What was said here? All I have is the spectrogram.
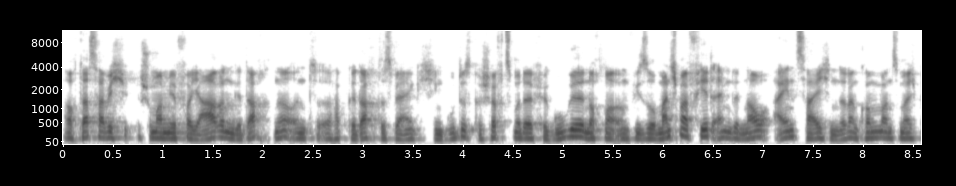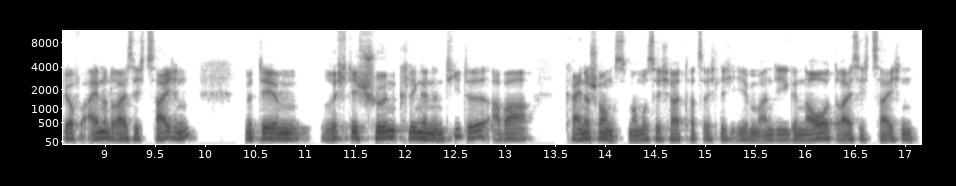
auch das habe ich schon mal mir vor Jahren gedacht ne? und äh, habe gedacht, das wäre eigentlich ein gutes Geschäftsmodell für Google. Nochmal irgendwie so, manchmal fehlt einem genau ein Zeichen. Ne? Dann kommt man zum Beispiel auf 31 Zeichen mit dem richtig schön klingenden Titel, aber keine Chance. Man muss sich halt tatsächlich eben an die genau 30 Zeichen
